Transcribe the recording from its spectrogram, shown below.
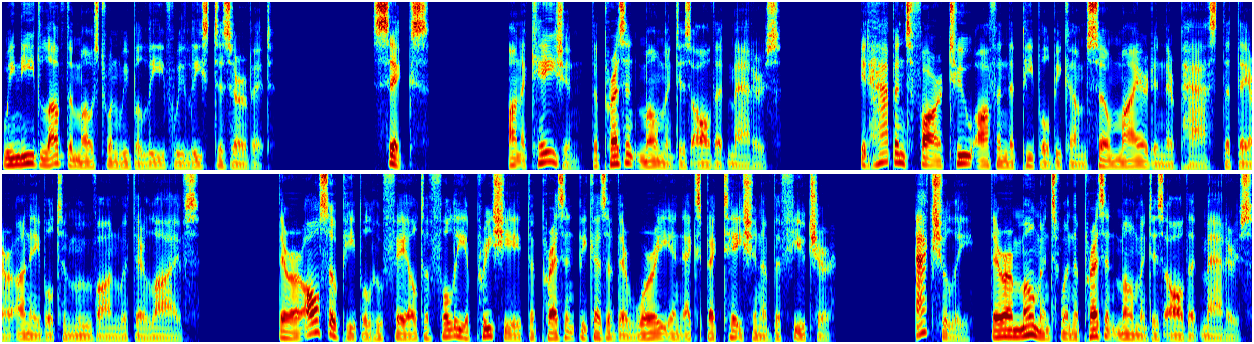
we need love the most when we believe we least deserve it. 6. On occasion, the present moment is all that matters. It happens far too often that people become so mired in their past that they are unable to move on with their lives. There are also people who fail to fully appreciate the present because of their worry and expectation of the future. Actually, there are moments when the present moment is all that matters.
